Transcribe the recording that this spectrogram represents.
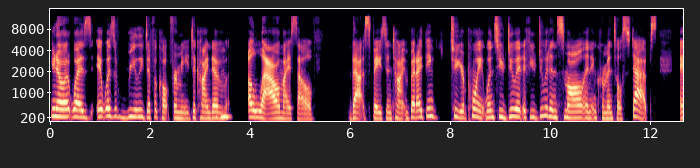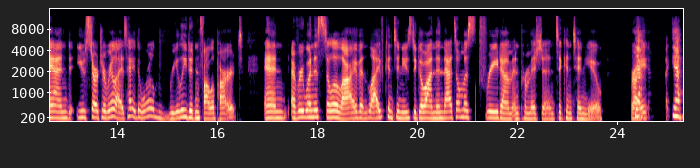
you know, it was it was really difficult for me to kind of mm-hmm. allow myself that space and time. But I think to your point, once you do it, if you do it in small and incremental steps, and you start to realize, hey, the world really didn't fall apart and everyone is still alive and life continues to go on, then that's almost freedom and permission to continue. Right. Yeah, yeah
